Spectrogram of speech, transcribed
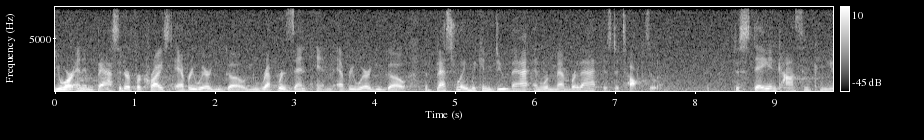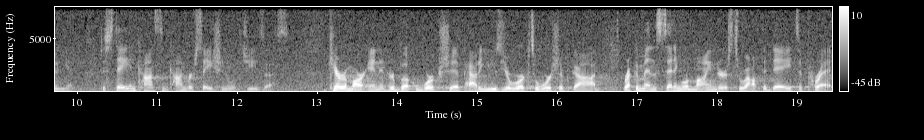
you are an ambassador for Christ everywhere you go. You represent him everywhere you go. The best way we can do that and remember that is to talk to him, to stay in constant communion, to stay in constant conversation with Jesus. Kara Martin, in her book Workship How to Use Your Work to Worship God, recommends setting reminders throughout the day to pray.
